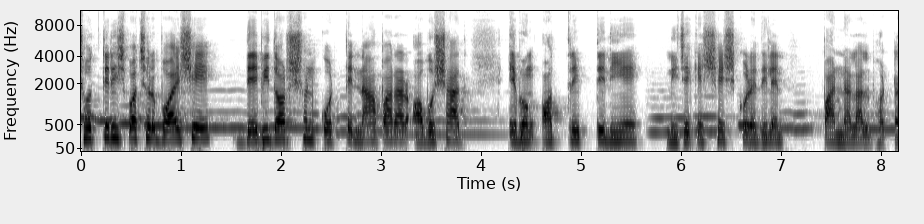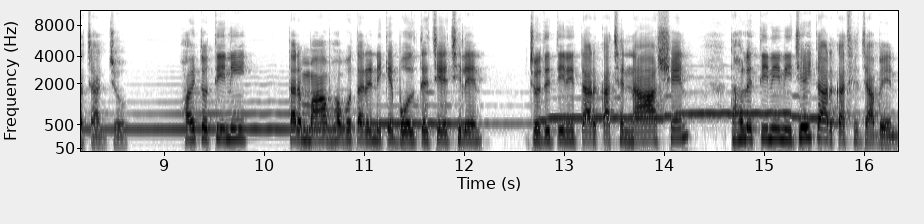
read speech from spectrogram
ছত্রিশ বছর বয়সে দেবী দর্শন করতে না পারার অবসাদ এবং অতৃপ্তি নিয়ে নিজেকে শেষ করে দিলেন পান্নালাল ভট্টাচার্য। হয়তো তিনি তার মা ভবতারিণীকে বলতে চেয়েছিলেন, যদি তিনি তার কাছে না আসেন, তাহলে তিনি নিজেই তার কাছে যাবেন।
